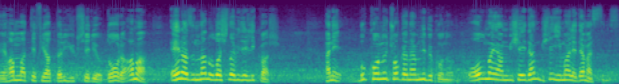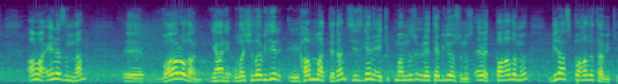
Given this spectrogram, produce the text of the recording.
E, ham madde fiyatları yükseliyor. Doğru ama en azından ulaşılabilirlik var. Hani bu konu çok önemli bir konu. Olmayan bir şeyden bir şey imal edemezsiniz. Ama en azından e, var olan yani ulaşılabilir e, ham maddeden siz gene ekipmanınızı üretebiliyorsunuz. Evet pahalı mı? Biraz pahalı tabii ki.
